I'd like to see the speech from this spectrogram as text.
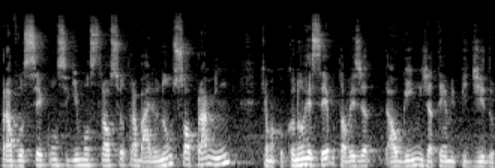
para você conseguir mostrar o seu trabalho, não só para mim, que é uma coisa que eu não recebo, talvez já, alguém já tenha me pedido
